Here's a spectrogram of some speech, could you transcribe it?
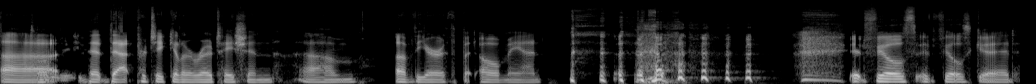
Uh totally. that that particular rotation um of the earth, but oh man. it feels it feels good.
